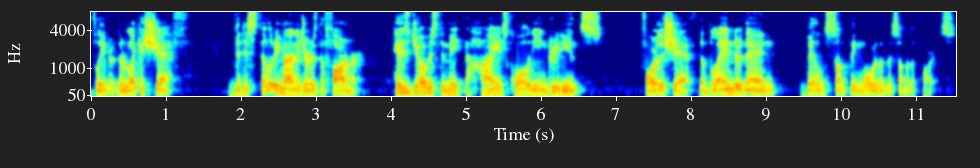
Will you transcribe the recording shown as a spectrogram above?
flavor. They're like a chef. The distillery manager is the farmer. His job is to make the highest quality ingredients for the chef. The blender then builds something more than the sum of the parts.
